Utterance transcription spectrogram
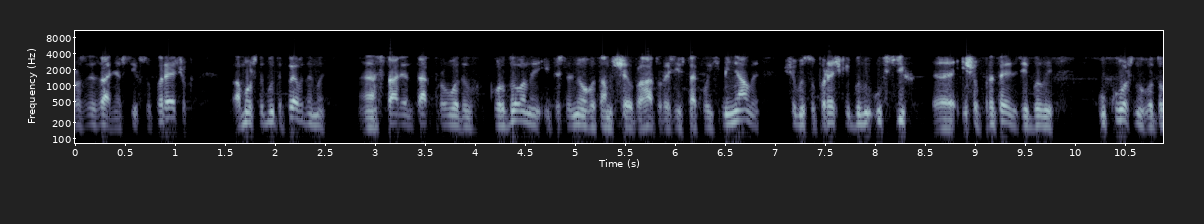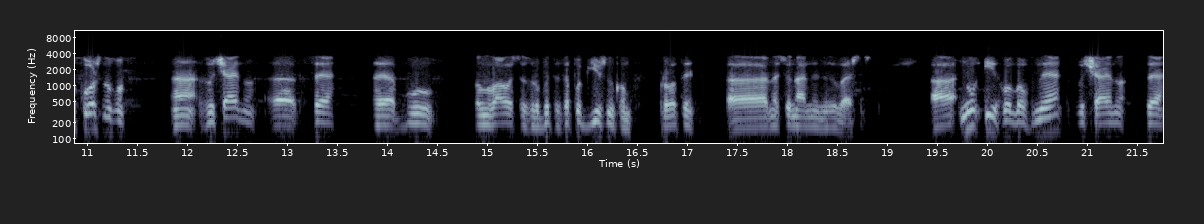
розв'язання всіх суперечок. А можете бути певними, е, Сталін так проводив кордони, і після нього там ще багато разів так їх міняли, щоб суперечки були у всіх, е, і щоб претензії були у кожного до кожного. Е, звичайно, е, це е, був планувалося зробити запобіжником проти е, національної незалежності. Ну і головне, звичайно, це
